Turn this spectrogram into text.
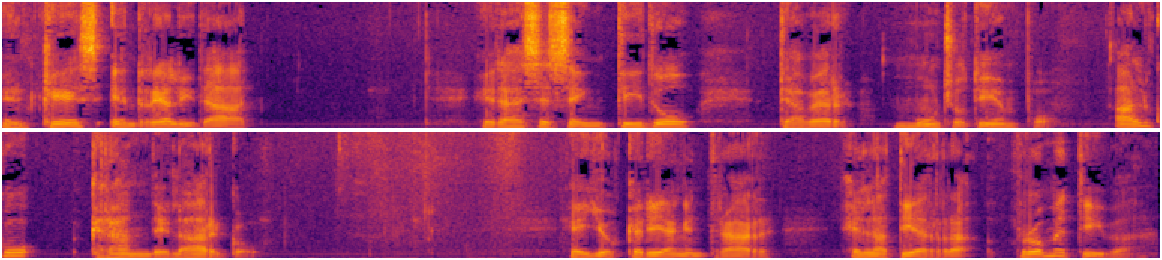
en que es en realidad era ese sentido de haber mucho tiempo, algo grande, largo. Ellos querían entrar en la tierra prometida,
